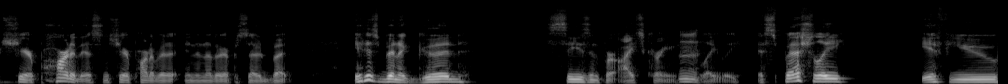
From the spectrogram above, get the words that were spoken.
share part of this and share part of it in another episode. But it has been a good season for ice cream Mm. lately, especially if you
